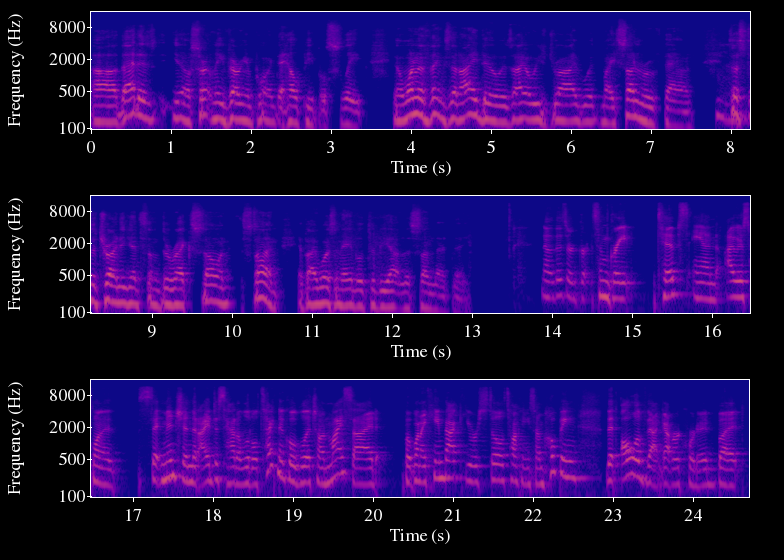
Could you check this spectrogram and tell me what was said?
Uh, that is, you know, certainly very important to help people sleep. You know, one of the things that I do is I always drive with my sunroof down, mm-hmm. just to try to get some direct sun. Sun if I wasn't able to be out in the sun that day. No, those are gr- some great tips, and I just want to mention that I just had a little technical glitch on my side but when I came back, you were still talking. So I'm hoping that all of that got recorded. But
